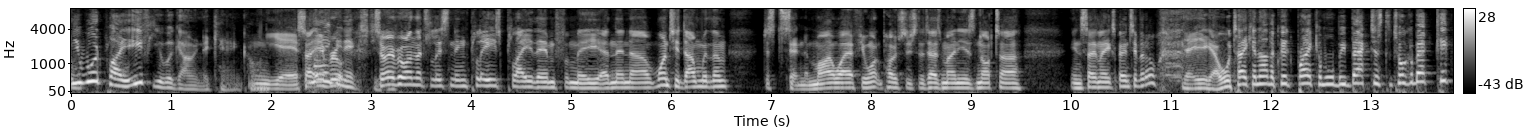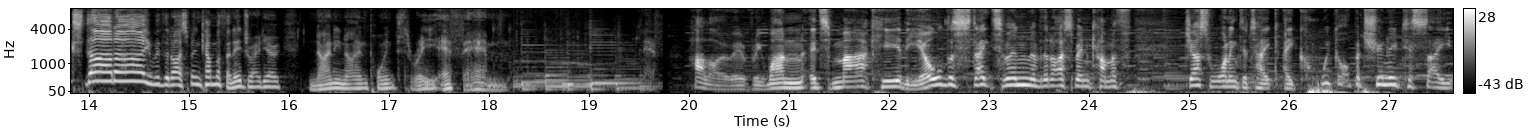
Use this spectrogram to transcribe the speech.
you would play if you were going to CanCon. Yeah, so Maybe every, next so everyone that's listening, please play them for me, and then uh, once you're done with them, just send them my way if you want. Postage to Tasmania is not uh, insanely expensive at all. There you go. We'll take another quick break and we'll be back just to talk about Kickstarter You're with the Dice Men Cometh on Edge Radio 99.3 FM. Hello, everyone. It's Mark here, the elder statesman of the Dice Men Cometh, just wanting to take a quick opportunity to say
